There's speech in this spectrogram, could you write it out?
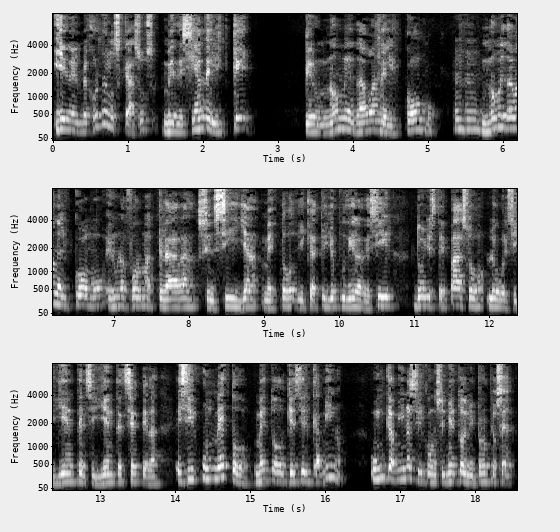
Y en el mejor de los casos me decían el qué, pero no me daban el cómo. No me daban el cómo en una forma clara, sencilla, metódica, que yo pudiera decir, doy este paso, luego el siguiente, el siguiente, etcétera. Es decir, un método, método que es el camino, un camino hacia el conocimiento de mi propio ser.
